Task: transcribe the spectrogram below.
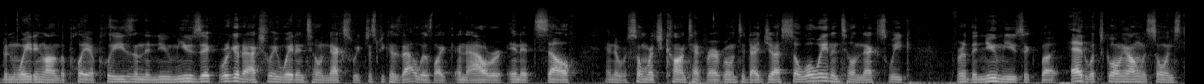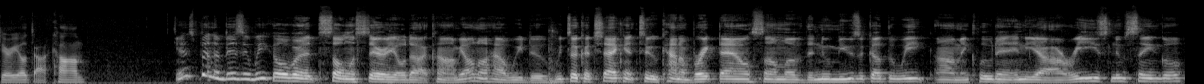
been waiting on the play of please and the new music, we're gonna actually wait until next week, just because that was like an hour in itself, and there was so much content for everyone to digest. So we'll wait until next week for the new music. But Ed, what's going on with SoulandStereo.com? It's been a busy week over at soulandstereo.com. Y'all know how we do. We took a second to kind of break down some of the new music of the week, um, including India Arie's new single,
